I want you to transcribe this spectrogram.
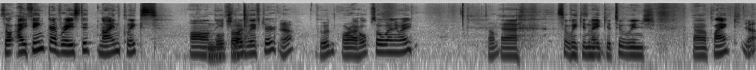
So I think I've raised it nine clicks on On each log lifter, Yeah, good. or I hope so anyway. Done. Uh, so we can make a two inch uh, plank. Yeah.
